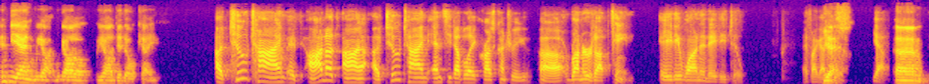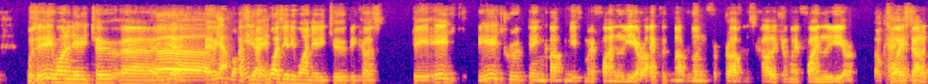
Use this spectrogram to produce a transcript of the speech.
in the end, we all we all we all did okay. A two-time on a on a two-time NCAA cross country uh, runners-up team, eighty-one and eighty-two. If I got yes, that. yeah. Um, was it 81 and 82? Uh, uh, yeah, yeah, it was. Yeah, it was 81, 82 because the age the age group thing got me for my final year. I could not run for Providence College on my final year. Okay. So I started,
